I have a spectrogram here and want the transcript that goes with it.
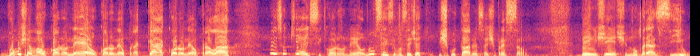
vamos chamar o coronel, o coronel para cá, coronel para lá. Mas o que é esse coronel? Não sei se vocês já escutaram essa expressão. Bem, gente, no Brasil,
